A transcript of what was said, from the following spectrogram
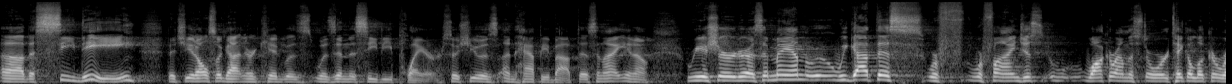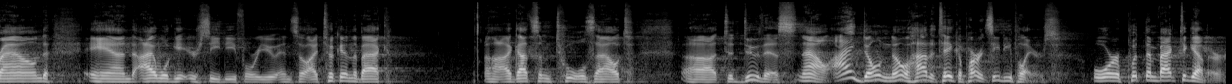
Uh, the CD that she had also gotten her kid was, was in the CD player. So she was unhappy about this. And I, you know, reassured her. I said, ma'am, we got this. We're, we're fine. Just walk around the store, take a look around, and I will get your CD for you. And so I took it in the back. Uh, I got some tools out uh, to do this. Now, I don't know how to take apart CD players or put them back together.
